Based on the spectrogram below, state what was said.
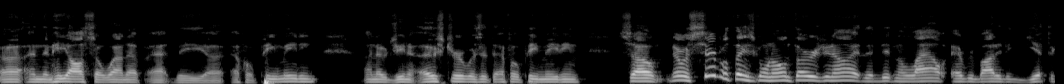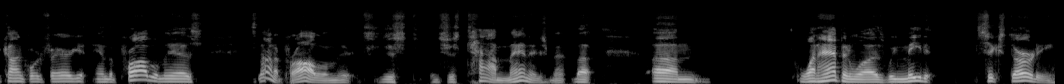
Uh, and then he also wound up at the FOP meeting. I know Gina Oster was at the FOP meeting. So there was several things going on Thursday night that didn't allow everybody to get to Concord Farragut. And the problem is – it's not a problem. It's just it's just time management. But um, what happened was we meet at six thirty,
